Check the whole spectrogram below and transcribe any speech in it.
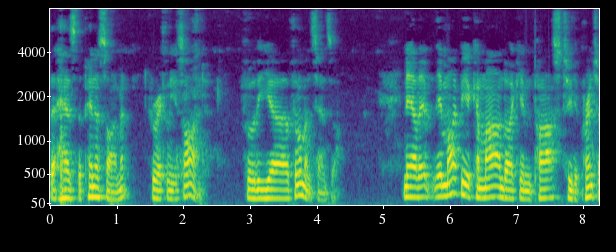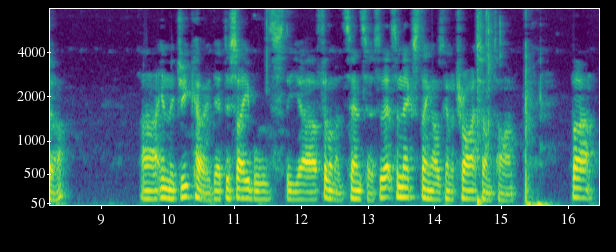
that has the pin assignment correctly assigned for the uh, filament sensor. Now, there, there might be a command I can pass to the printer uh, in the G code that disables the uh, filament sensor. So that's the next thing I was going to try sometime. But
